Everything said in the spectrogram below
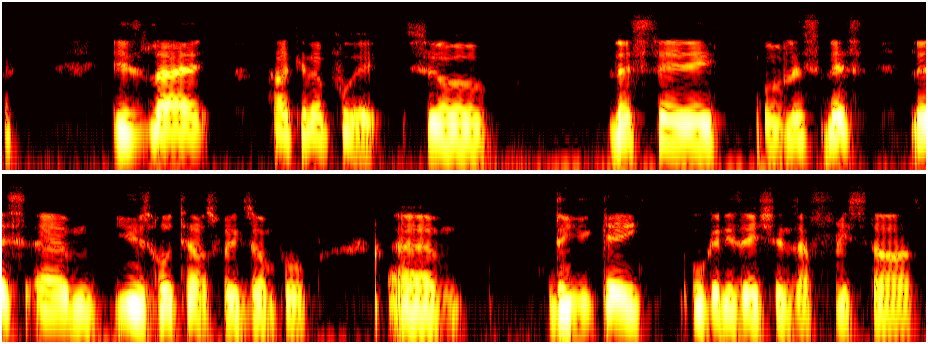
it's like, how can I put it? So, let's say, well, let's let's let's um, use hotels for example. Um, the UK organizations are three stars,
